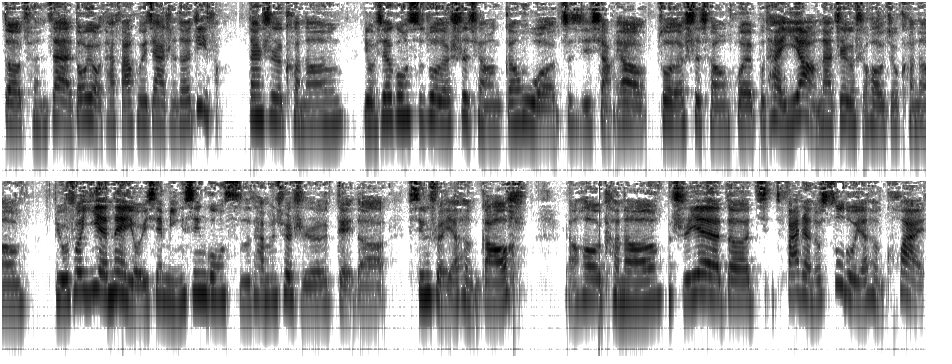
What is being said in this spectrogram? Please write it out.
的存在都有它发挥价值的地方。但是可能有些公司做的事情跟我自己想要做的事情会不太一样，那这个时候就可能，比如说业内有一些明星公司，他们确实给的薪水也很高，然后可能职业的发展的速度也很快，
